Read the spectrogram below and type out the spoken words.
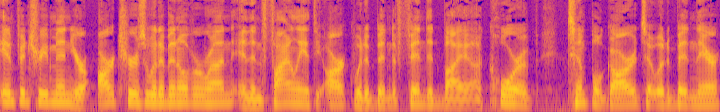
infantrymen, your archers would have been overrun, and then finally at the ark would have been defended by a corps of temple guards that would have been there.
